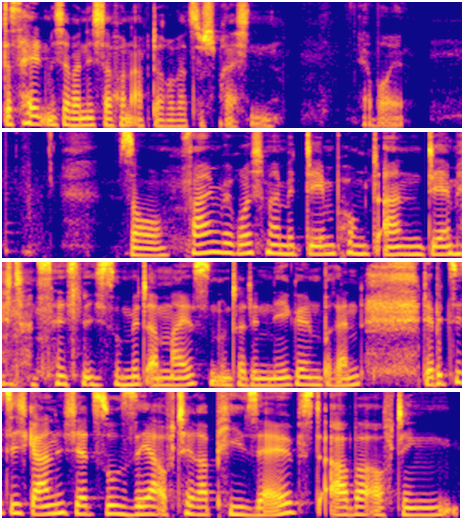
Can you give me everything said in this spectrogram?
Das hält mich aber nicht davon ab, darüber zu sprechen. Jawohl. So, fangen wir ruhig mal mit dem Punkt an, der mir tatsächlich so mit am meisten unter den Nägeln brennt. Der bezieht sich gar nicht jetzt so sehr auf Therapie selbst, aber auf den,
